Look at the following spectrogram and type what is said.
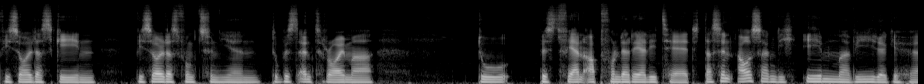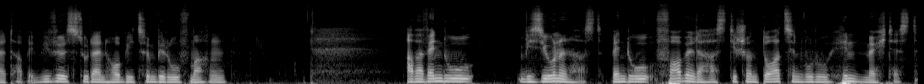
Wie soll das gehen? Wie soll das funktionieren? Du bist ein Träumer. Du bist fernab von der Realität. Das sind Aussagen, die ich immer wieder gehört habe. Wie willst du dein Hobby zum Beruf machen? Aber wenn du Visionen hast, wenn du Vorbilder hast, die schon dort sind, wo du hin möchtest,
